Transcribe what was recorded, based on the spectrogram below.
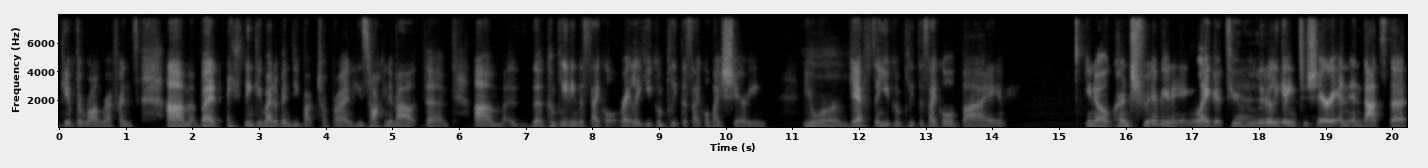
give the wrong reference, um, but I think it might have been Deepak Chopra, and he's talking mm. about the um, the completing the cycle, right? Like you complete the cycle by sharing your mm. gifts, and you complete the cycle by you know contributing like to yeah. literally getting to share it and and that's the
